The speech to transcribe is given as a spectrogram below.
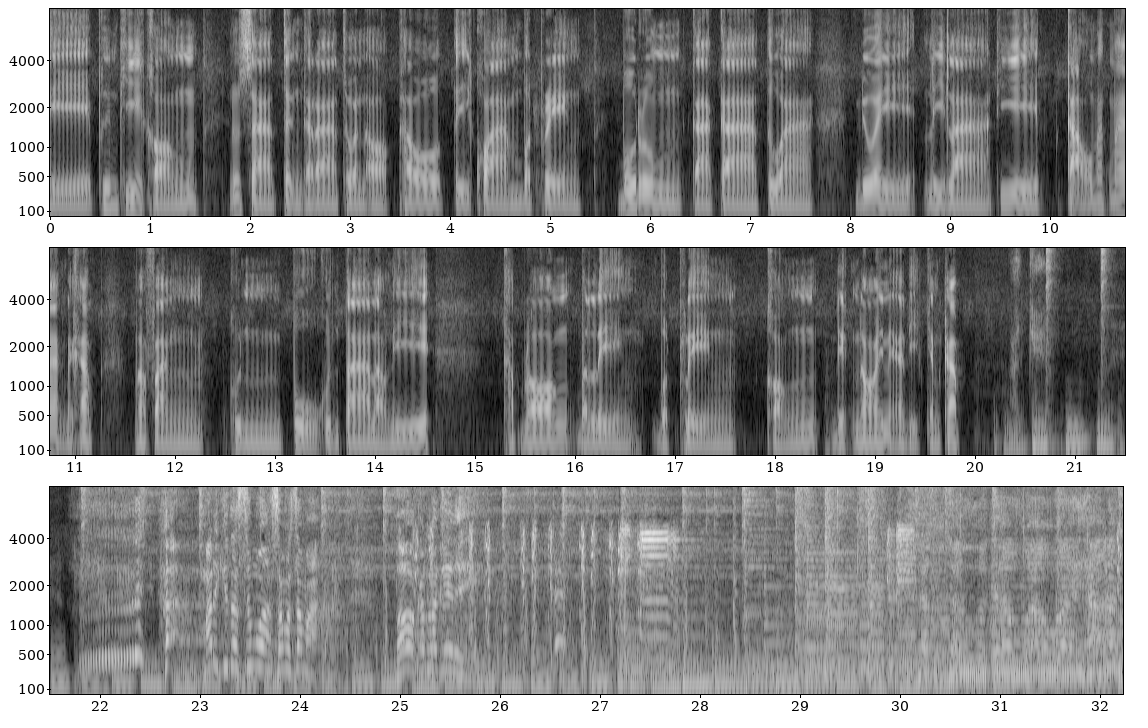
พื้นที่ของนุสาตึงการาตะวันออกเขาตีความบทเพลงบูรุงกากาตัวด้วยลีลาที่เก่ามากๆนะครับ มาฟังคุณปู่คุณตาเหล่านี้ ขับร้องบรรเลงบทเพลงของเด็กน้อยในอดีตกันครับ Oke. Ha, mari kita semua sama-sama bawakan lagu ini. Tawa tawa waihala,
